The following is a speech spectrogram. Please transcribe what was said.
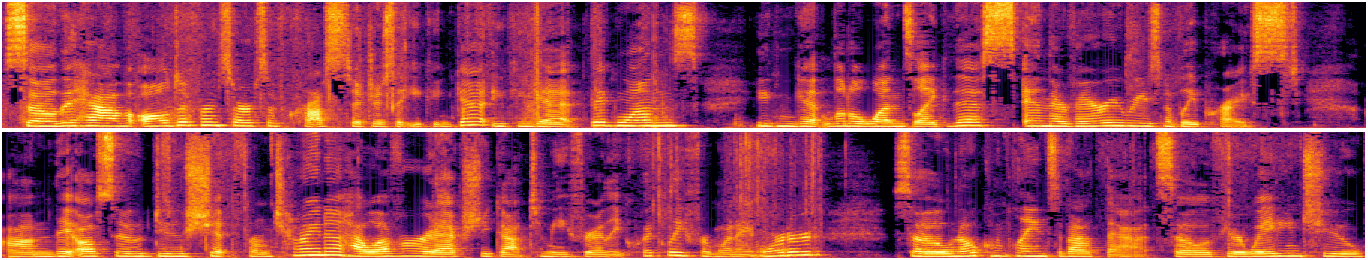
So they have all different sorts of cross stitches that you can get. You can get big ones, you can get little ones like this, and they're very reasonably priced. Um, they also do ship from China. However, it actually got to me fairly quickly from when I ordered. So no complaints about that. So if you're waiting to,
